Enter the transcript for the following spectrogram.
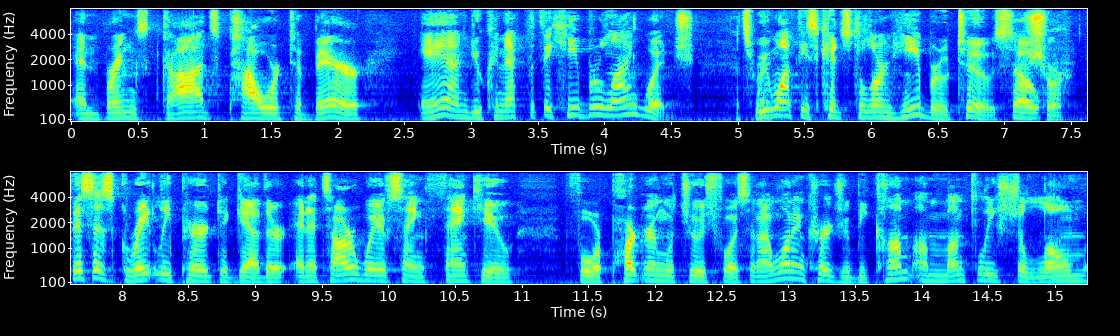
and brings God's power to bear, and you connect with the Hebrew language. That's We want these kids to learn Hebrew too. So Sure. this is greatly paired together, and it's our way of saying thank you for partnering with Jewish Voice. And I want to encourage you become a monthly Shalom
